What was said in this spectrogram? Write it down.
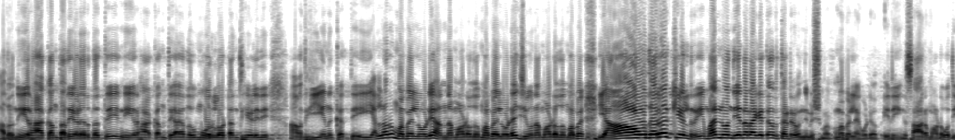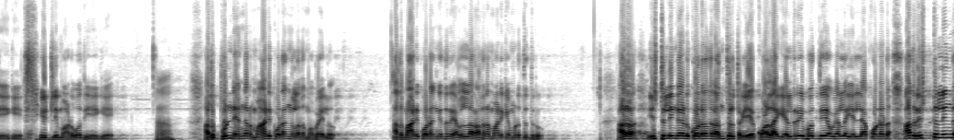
ಅದು ನೀರು ಹಾಕಂತ ಅದು ಹೇಳಿರ್ತತಿ, ನೀರು ಹಾಕಂತ ಅದು ಮೂರು ಲೋಟ ಅಂತ ಹೇಳಿದಿ. ಅದು ಏನು ಕತ್ತಿ ಎಲ್ಲರೂ ಮೊಬೈಲ್ ನೋಡಿ ಅನ್ನ ಮಾಡೋದು, ಮೊಬೈಲ್ ನೋಡಿ ಜೀವನ ಮಾಡೋದು, ಮೊಬೈಲ್ ಯಾವುದರ ಕೇಳ್ರಿ, ಮೊನ್ನೆ ಒಂದು ಏನಾರು ಆಗೈತೆ ಅಂದ್ರೆ ತಡ್ರಿ ಒಂದು ನಿಮಿಷ ಮೊಬೈಲ್ನಾಗ ಹೊಡೆಯೋದು. ಇದು ಹಿಂಗೆ ಸಾರು ಮಾಡುವುದು ಹೇಗೆ, ಇಡ್ಲಿ ಮಾಡುವುದು ಹೇಗೆ? ಹಾಂ ಅದು ಪುಣ್ಯ ಹೆಂಗಾರ ಮಾಡಿ ಕೊಡಂಗಿಲ್ಲ ಅದು ಮೊಬೈಲು. ಅದು ಮಾಡಿ ಕೊಡಂಗಿದ್ರೆ ಎಲ್ಲರೂ ಅದನ್ನು ಮಾಡ್ಕೊಂಬಿಡ್ತಿದ್ರು ಅದು ಇಷ್ಟು ಲಿಂಗ ಹಿಡ್ಕೊಳ್ರಿ ಅಂದ್ರೆ ಅಂತಿರ್ತಾರೆ ಏ, ಕೊಳ್ಳಾಗ ಎಲ್ರಿ ಬುದ್ಧಿ ಅವೆಲ್ಲ ಎಲ್ಲಿ ಹಾಕೊಂಡ ಆದ್ರೆ ಇಷ್ಟು ಲಿಂಗ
